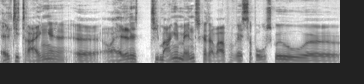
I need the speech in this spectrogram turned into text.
Alle de drenge øh, og alle de mange mennesker, der var på Vesterbro, skulle jo, øh,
